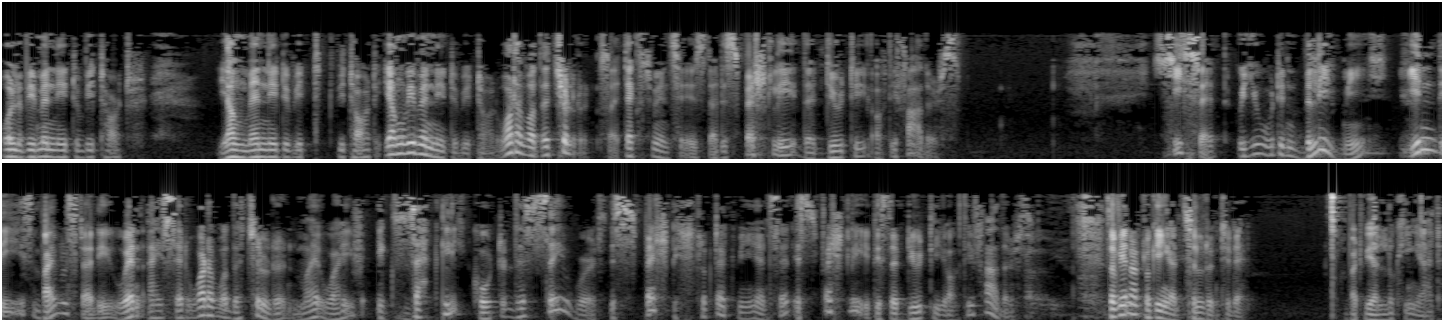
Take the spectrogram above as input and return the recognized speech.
older women need to be taught, young men need to be, be taught, young women need to be taught. What about the children? So I text me and says that especially the duty of the fathers. he said, you wouldn't believe me, in this Bible study, when I said, what about the children? My wife exactly quoted the same words. Especially, she looked at me and said, especially it is the duty of the fathers. So we are not looking at children today, but we are looking at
